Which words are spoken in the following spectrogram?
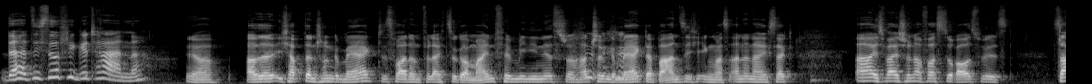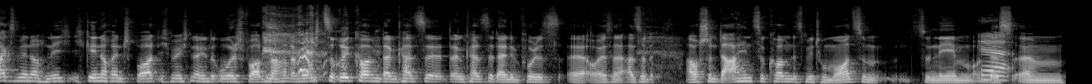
Da hat sich so viel getan, ne? Ja, aber ich habe dann schon gemerkt, das war dann vielleicht sogar mein Feminist, schon, hat schon gemerkt, da bahnt sich irgendwas an. Und dann habe ich gesagt, ah, ich weiß schon, auf was du raus willst. Sag's mir noch nicht, ich gehe noch in Sport, ich möchte noch in Ruhe Sport machen. Und wenn ich zurückkomme, dann kannst du, dann kannst du deinen Impuls äh, äußern. Also auch schon dahin zu kommen, das mit Humor zu, zu nehmen. Und ja. das, ähm,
